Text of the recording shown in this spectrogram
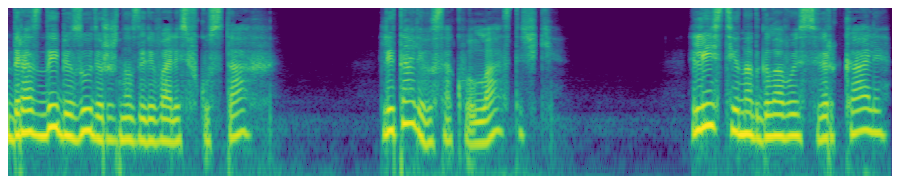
Дрозды безудержно заливались в кустах, летали высоко ласточки, листья над головой сверкали,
